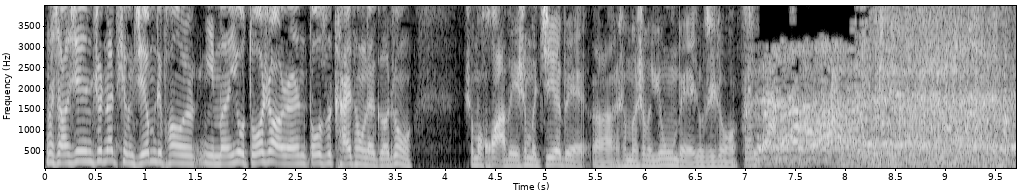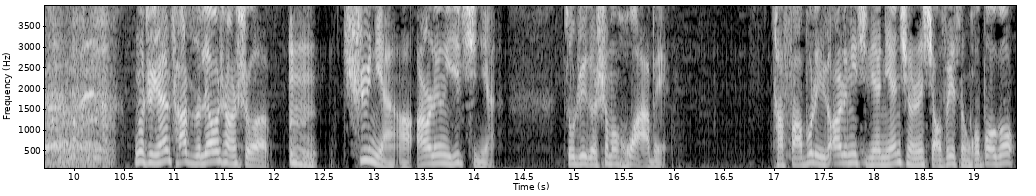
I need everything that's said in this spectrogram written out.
我相信正在听节目的朋友，你们有多少人都是开通了各种什么花呗、什么借呗啊、什么什么用呗，就这种。我之前查资料上说，去年啊，二零一七年，就这个什么花呗。他发布了一个二零一七年年轻人消费生活报告，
